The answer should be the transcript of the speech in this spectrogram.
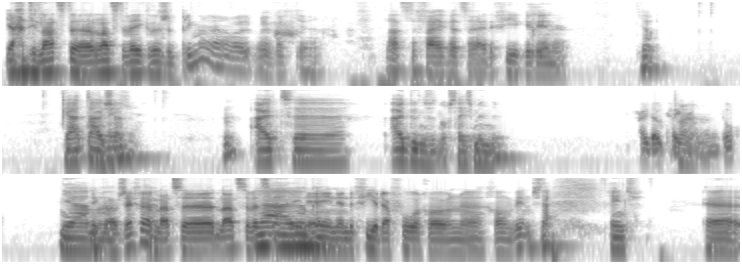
ja, die laatste, laatste weken is het prima. Wat je, laatste vijf wedstrijden, vier keer winnen. Ja, thuis hè? Je? Uit, uit doen ze het nog steeds minder. Uit ook twee keer gewonnen, toch? Ja, maar, Ik wou zeggen, laatste, laatste wedstrijd 1-1 oké. en de vier daarvoor gewoon, eh, gewoon winst. Ja. Eens. Eh,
